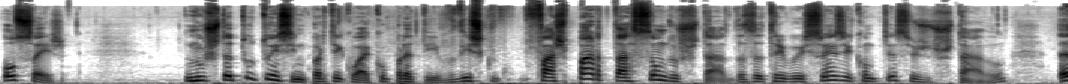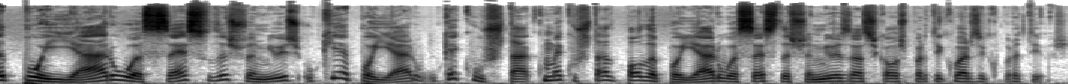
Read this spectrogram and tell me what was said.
Ou seja, no Estatuto do Ensino Particular e Cooperativo diz que faz parte da ação do Estado, das atribuições e competências do Estado, apoiar o acesso das famílias. O que é apoiar? O que é que o Estado, como é que o Estado pode apoiar o acesso das famílias às escolas particulares e cooperativas?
